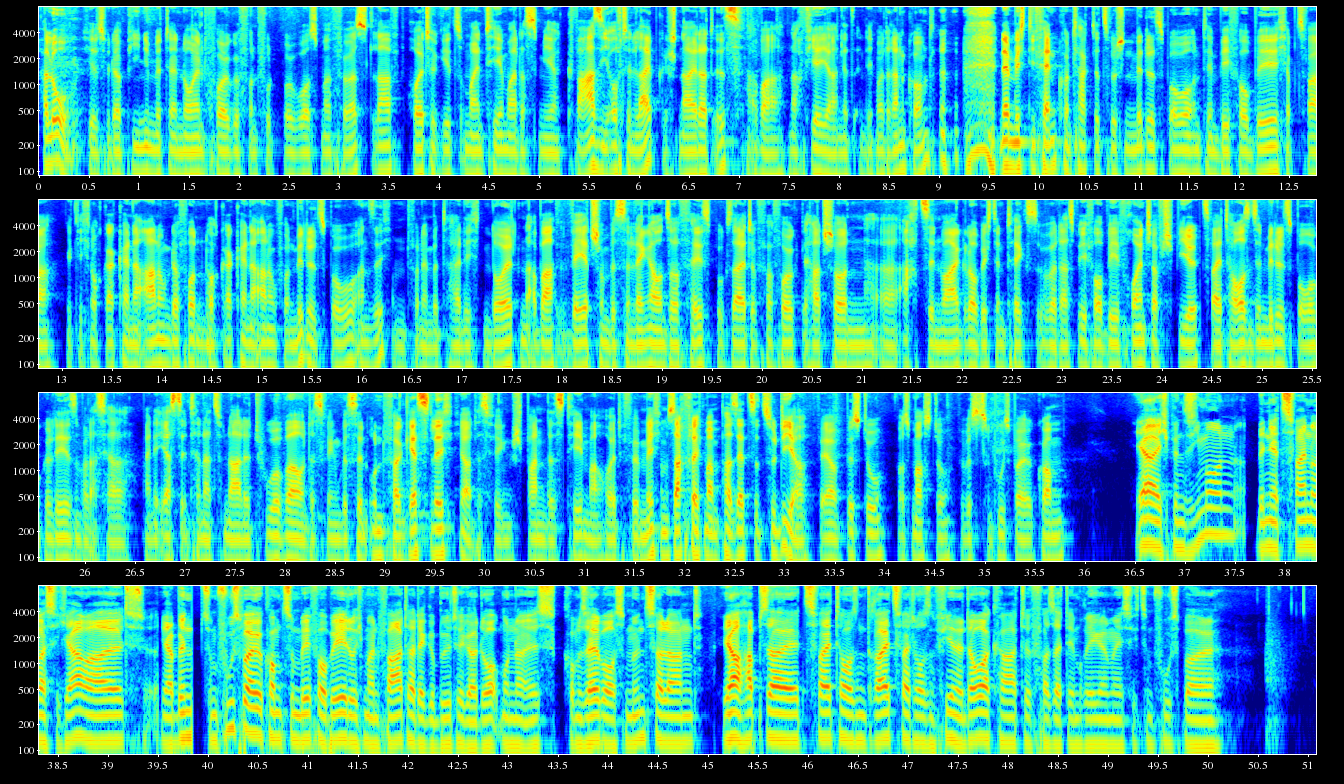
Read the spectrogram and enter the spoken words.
Hallo, hier ist wieder Pini mit der neuen Folge von Football Was My First Love. Heute geht es um ein Thema, das mir quasi auf den Leib geschneidert ist, aber nach vier Jahren jetzt endlich mal drankommt. Nämlich die Fankontakte zwischen Middlesbrough und dem BVB. Ich habe zwar wirklich noch gar keine Ahnung davon und auch gar keine Ahnung von Middlesbrough an sich und von den beteiligten Leuten, aber wer jetzt schon ein bisschen länger unsere Facebook-Seite verfolgt, der hat schon äh, 18 Mal, glaube ich, den Text über das BVB-Freundschaftsspiel 2000 in Middlesbrough gelesen, weil das ja meine erste internationale Tour war und deswegen ein bisschen unvergesslich. Ja, deswegen spannendes Thema heute für mich. Sag vielleicht mal ein paar Sätze zu dir. Wer bist du? Was machst du? Du bist zum Fußball gekommen. Ja, ich bin Simon, bin jetzt 32 Jahre alt. Ja, bin zum Fußball gekommen, zum BVB durch meinen Vater, der gebürtiger Dortmunder ist. Komme selber aus Münsterland. Ja, hab seit 2003, 2004 eine Dauerkarte, fahre seitdem regelmäßig zum Fußball.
